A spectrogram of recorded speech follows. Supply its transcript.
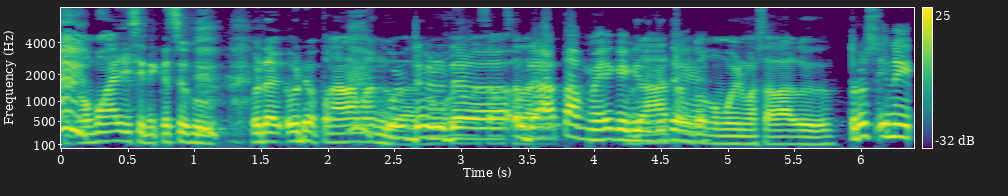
ngomong aja sini ke suhu udah udah pengalaman gue Udah- udah- udah hatam ya, kayak udah gitu-gitu hatam ya. gue ngomongin masa lalu tuh Terus ini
